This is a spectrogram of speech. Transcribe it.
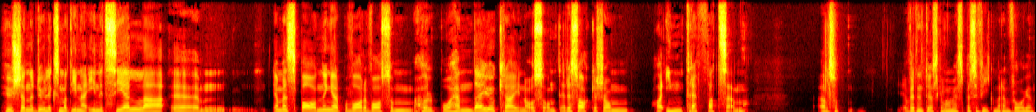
hur känner du liksom att dina initiella eh, ja, men spaningar på vad det var som höll på att hända i Ukraina och sånt, är det saker som har inträffat sen? Alltså, jag vet inte hur jag ska vara mer specifik med den frågan.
